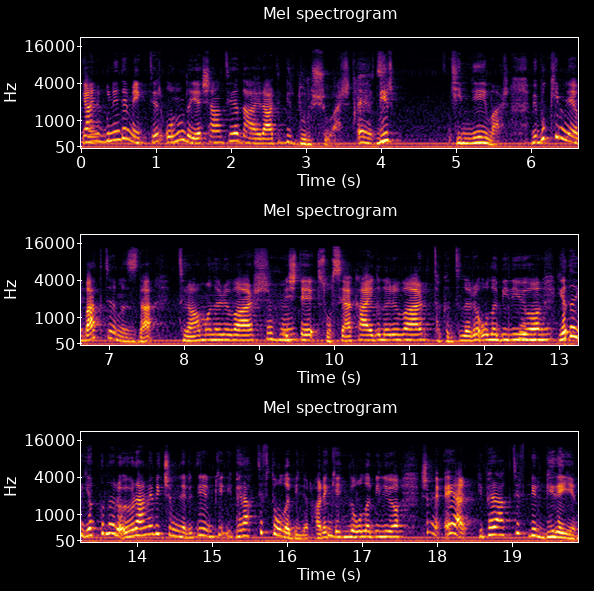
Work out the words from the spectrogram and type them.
Yani bu ne demektir? Onun da yaşantıya dair artık bir duruşu var. Evet. Bir kimliği var. Ve bu kimliğe baktığımızda travmaları var, işte sosyal kaygıları var, takıntıları olabiliyor ya da yapıları, öğrenme biçimleri diyelim ki hiperaktif de olabilir, hareketli olabiliyor. Şimdi eğer hiperaktif bir bireyin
